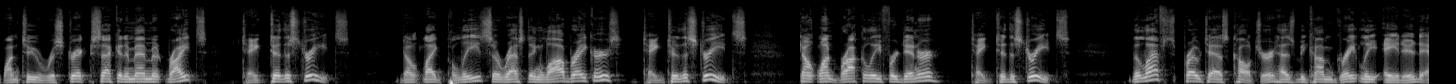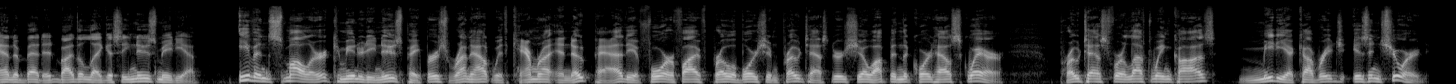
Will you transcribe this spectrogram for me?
Want to restrict Second Amendment rights? Take to the streets. Don't like police arresting lawbreakers? Take to the streets. Don't want broccoli for dinner? Take to the streets. The left's protest culture has become greatly aided and abetted by the legacy news media. Even smaller community newspapers run out with camera and notepad if four or five pro abortion protesters show up in the courthouse square protest for a left wing cause, media coverage is ensured.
